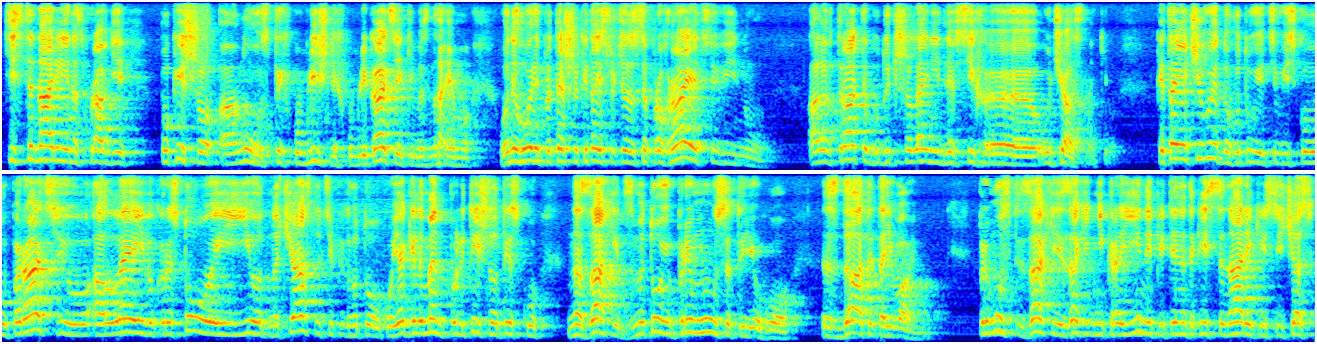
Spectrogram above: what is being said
Ці сценарії насправді поки що, ну з тих публічних публікацій, які ми знаємо, вони говорять про те, що Китай швидше за все програє цю війну, але втрати будуть шалені для всіх е, учасників. Китай очевидно готує цю військову операцію, але й використовує її одночасно цю підготовку як елемент політичного тиску на захід з метою примусити його здати Тайвань, примусити захід, західні країни піти на такий сценарій, який свій час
